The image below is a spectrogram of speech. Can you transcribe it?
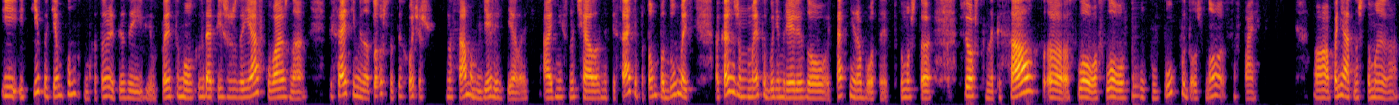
и идти по тем пунктам, которые ты заявил. Поэтому, когда пишешь заявку, важно писать именно то, что ты хочешь на самом деле сделать, а не сначала написать, а потом подумать, а как же мы это будем реализовывать. Так не работает, потому что все, что написал, э, слово в слово, в букву в букву должно совпасть. А, понятно, что мы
